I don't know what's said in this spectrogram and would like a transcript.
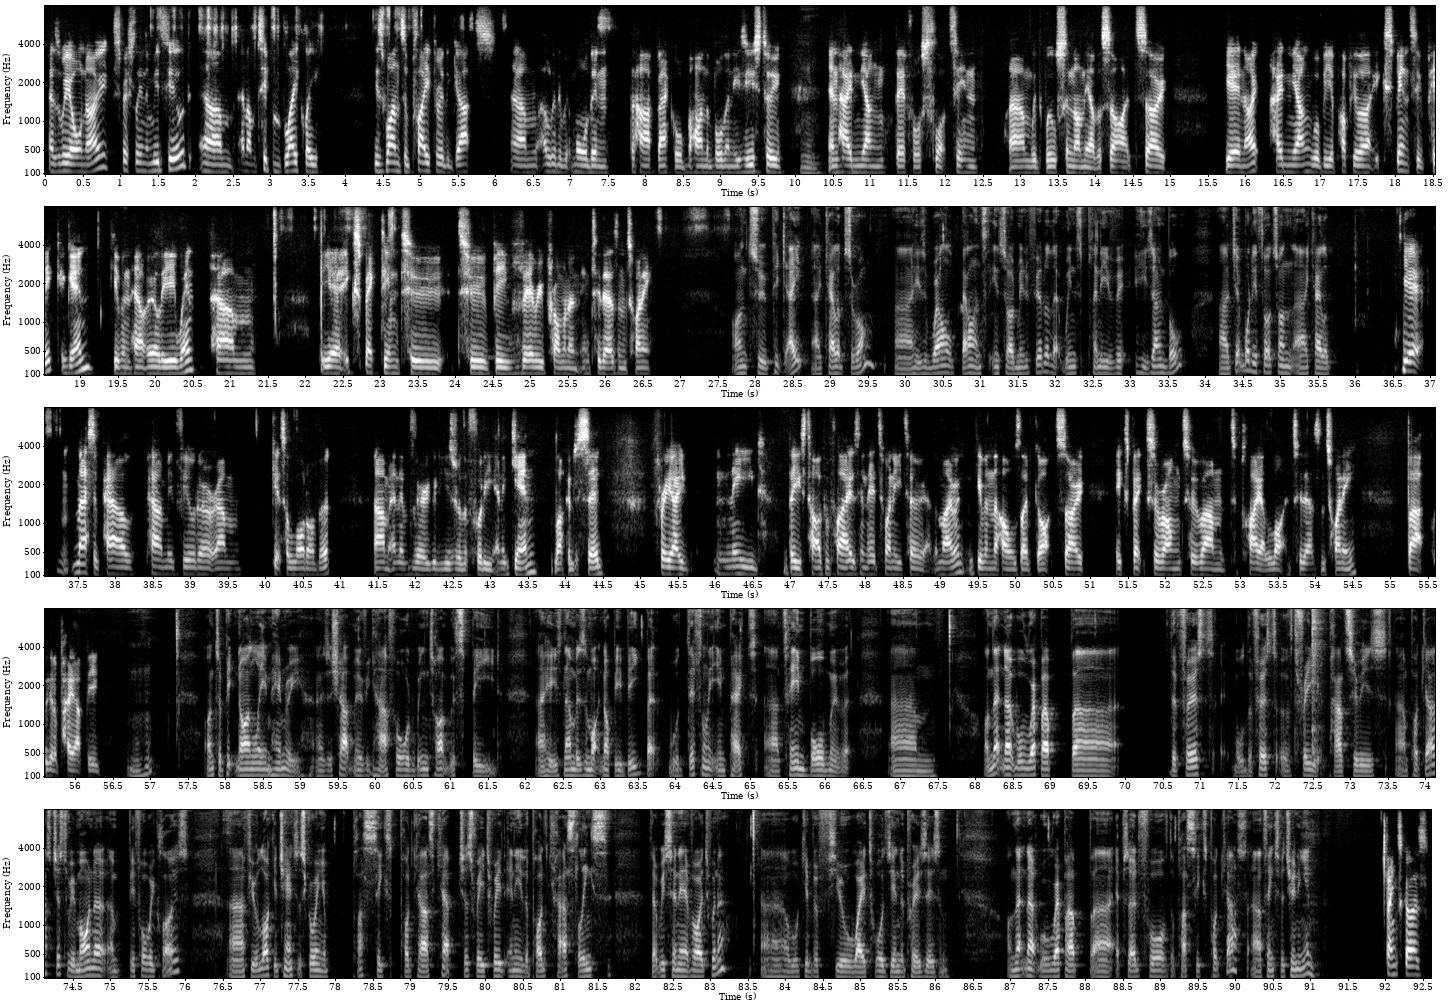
as we all know, especially in the midfield. Um, and I'm tipping Blakely is one to play through the guts um, a little bit more than the halfback or behind the ball than he's used to. Mm. And Hayden Young therefore slots in um, with Wilson on the other side. So, yeah, no, Hayden Young will be a popular, expensive pick again, given how early he went. Um, yeah, expect him to to be very prominent in 2020. On to pick eight, uh, Caleb Serong. Uh, he's a well balanced inside midfielder that wins plenty of his own ball. Uh, Jep, what are your thoughts on uh, Caleb? Yeah, massive power power midfielder. Um, gets a lot of it, um, and a very good user of the footy. And again, like I just said, Freo need these type of players in their 22 at the moment, given the holes they've got. So expect Serong to um to play a lot in 2020, but we've got to pay up big. Mm-hmm. On to pick nine, Liam Henry. He's a sharp moving half forward wing type with speed. Uh, his numbers might not be big, but will definitely impact uh, team ball movement. Um, on that note, we'll wrap up uh, the first, well, the first of three part series uh, podcast. Just a reminder um, before we close, uh, if you would like a chance of scoring a plus six podcast cap, just retweet any of the podcast links that we send out via Twitter. Uh, we'll give a few away towards the end of pre-season. On that note, we'll wrap up episode four of the Plus Six podcast. Thanks for tuning in. Thanks, guys.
